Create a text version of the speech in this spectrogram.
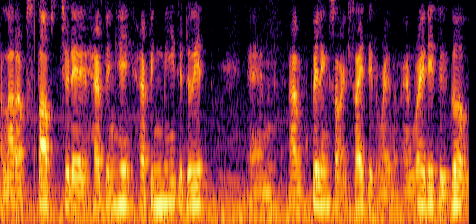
a lot of stuff today helping he, helping me to do it and I'm feeling so excited right now and ready to go.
